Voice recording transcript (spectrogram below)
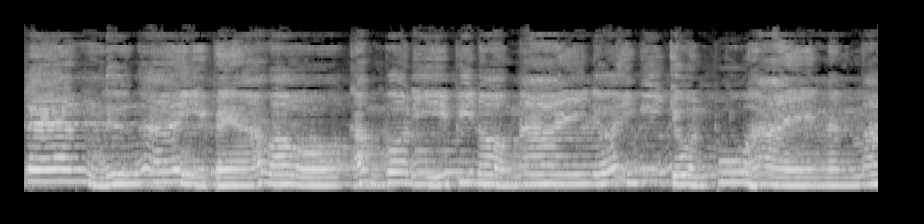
แรงลึงไอ้แปรเว้าคำบ่ดีพี่น้องนาย โจรผู้ให้นั่นมา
